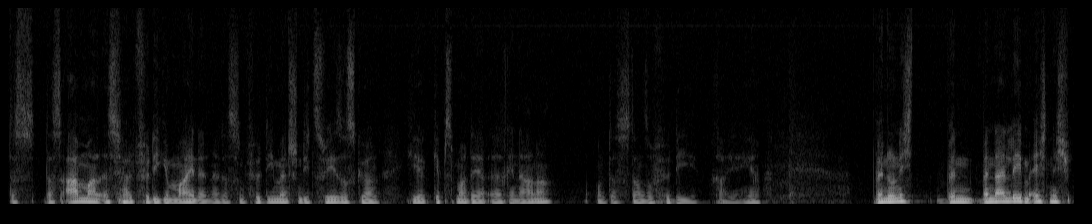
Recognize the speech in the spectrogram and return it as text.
das, das Abendmahl ist halt für die Gemeinde. Ne? Das sind für die Menschen, die zu Jesus gehören. Hier gibt es mal der äh, Renana und das ist dann so für die Reihe hier. Wenn du nicht, wenn, wenn dein Leben echt nicht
